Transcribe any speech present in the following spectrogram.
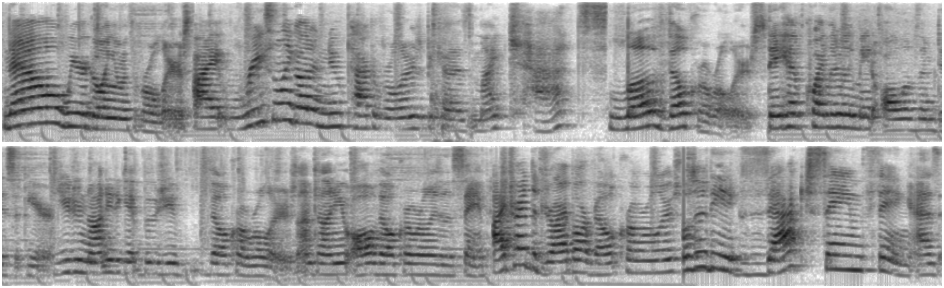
Now we are going in with rollers. I recently got a new pack of rollers because my cats love Velcro rollers. They have quite literally made all of them disappear. You do not need to get bougie Velcro rollers. I'm telling you, all Velcro rollers are the same. I tried the Drybar Velcro rollers. Those are the exact same thing as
